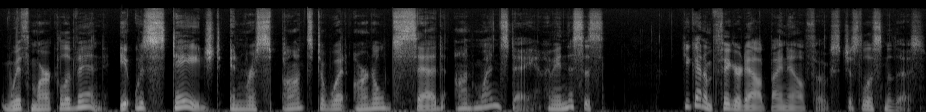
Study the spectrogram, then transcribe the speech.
with Mark Levin. It was staged in response to what Arnold said on Wednesday. I mean, this is, you got him figured out by now, folks. Just listen to this.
